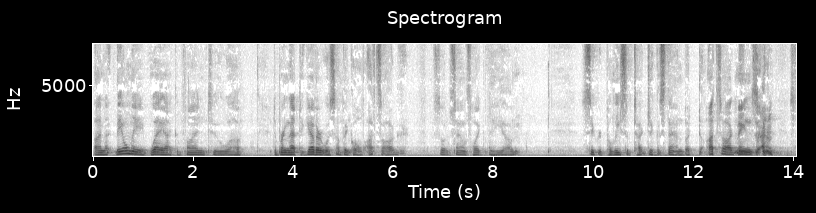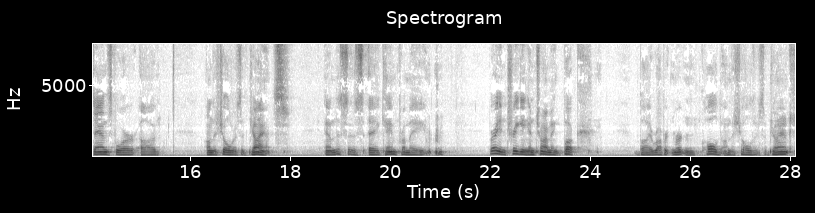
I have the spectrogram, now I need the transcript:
And the only way I could find to uh, to bring that together was something called OTSOG. Sort of sounds like the um, secret police of Tajikistan, but OTSOG means stands for uh, on the shoulders of giants, and this is a came from a very intriguing and charming book by Robert Merton called On the Shoulders of Giants,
